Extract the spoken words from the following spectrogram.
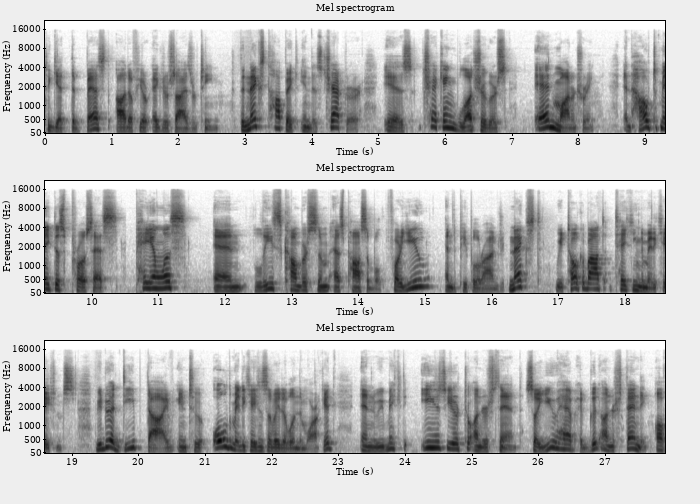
to get the best out of your exercise routine. The next topic in this chapter is checking blood sugars and monitoring and how to make this process painless and least cumbersome as possible for you and the people around you. Next, we talk about taking the medications. We do a deep dive into all the medications available in the market and we make it easier to understand. So you have a good understanding of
